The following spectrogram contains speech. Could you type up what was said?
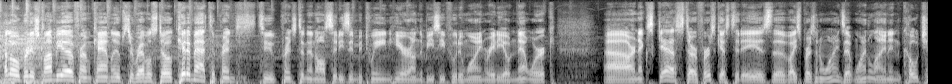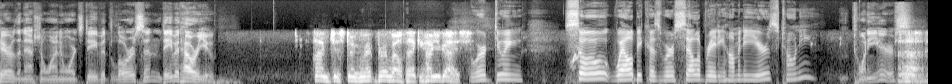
Hello, British Columbia, from Kamloops to Revelstoke, Kitimat to Prince to Princeton, and all cities in between here on the BC Food and Wine Radio Network. Uh, our next guest, our first guest today, is the Vice President of Wines at WineAlign and co-chair of the National Wine Awards, David Lawrason. David, how are you? I'm just doing very well, thank you. How are you guys? We're doing so well because we're celebrating how many years, Tony? Twenty years. Uh,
